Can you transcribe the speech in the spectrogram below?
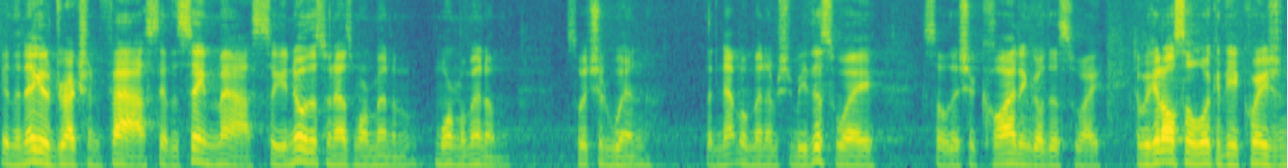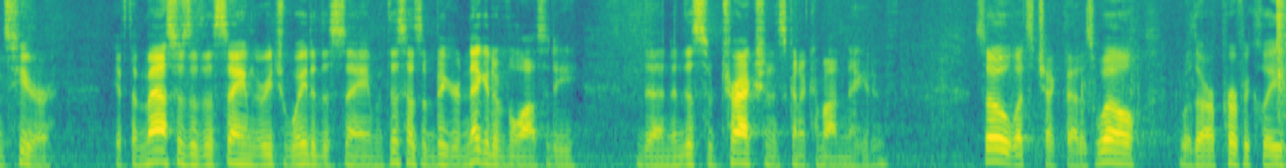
in the negative direction fast. They have the same mass, so you know this one has more momentum, more momentum, so it should win. The net momentum should be this way, so they should collide and go this way. And we could also look at the equations here. If the masses are the same, they're each weighted the same. If this has a bigger negative velocity, then in this subtraction, it's going to come out negative. So let's check that as well with our perfectly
